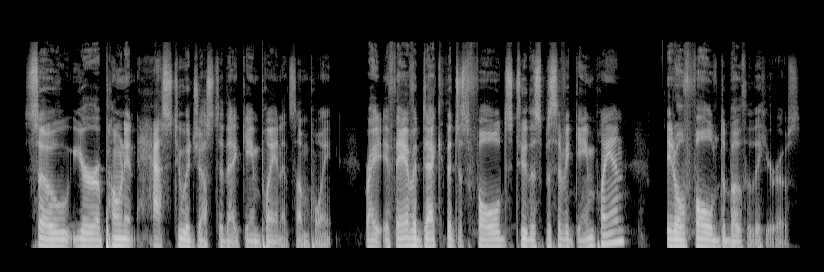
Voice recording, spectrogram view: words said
So your opponent has to adjust to that game plan at some point, right? If they have a deck that just folds to the specific game plan, it'll fold to both of the heroes.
